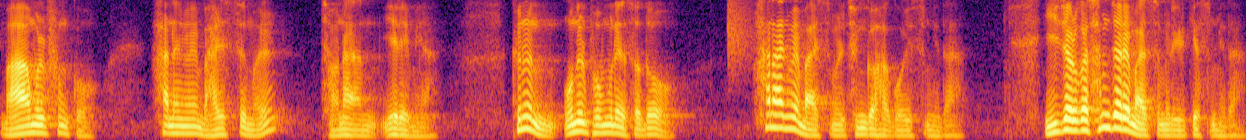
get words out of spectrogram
마음을 품고 하나님의 말씀을 전한 예레미야. 그는 오늘 본문에서도 하나님의 말씀을 증거하고 있습니다. 2절과 3절의 말씀을 읽겠습니다.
